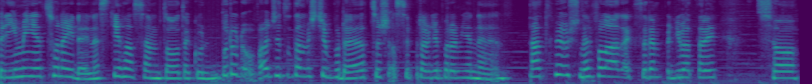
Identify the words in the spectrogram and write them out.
prý mi něco nejde. Nestihla jsem to, tak budu doufat, že to tam ještě bude, což asi pravděpodobně ne. Táta mi už nevolá, tak se jdem podívat tady, co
